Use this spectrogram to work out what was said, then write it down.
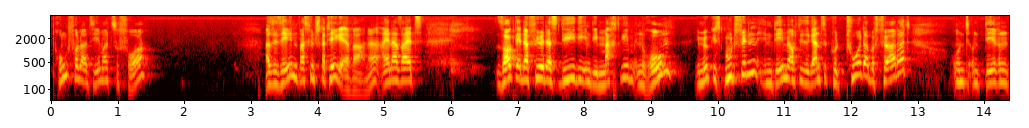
Prunkvoller als jemals zuvor. Also Sie sehen, was für ein Stratege er war. Ne? Einerseits sorgt er dafür, dass die, die ihm die Macht geben in Rom, ihn möglichst gut finden, indem er auch diese ganze Kultur da befördert und, und deren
